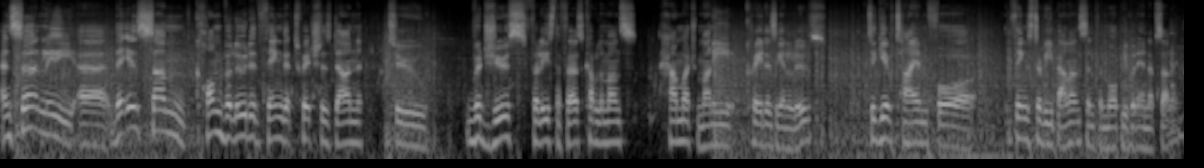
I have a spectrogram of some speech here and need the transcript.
And certainly, uh, there is some convoluted thing that Twitch has done to reduce, for at least the first couple of months, how much money creators are going to lose to give time for things to rebalance and for more people to end up selling.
